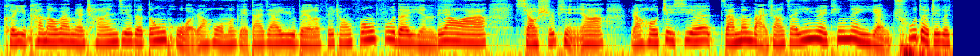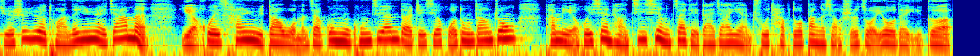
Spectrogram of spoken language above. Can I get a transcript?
可以看到外面长安街的灯火，然后我们给大家预备了非常丰富的饮料啊、小食品呀，然后这些咱们晚上在音乐厅内演出的这个爵士乐团的音乐家们也会参与到我们在公共空间的这些活动当中，他们也会现场即兴再给大家演出差不多半个小时左右的一个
